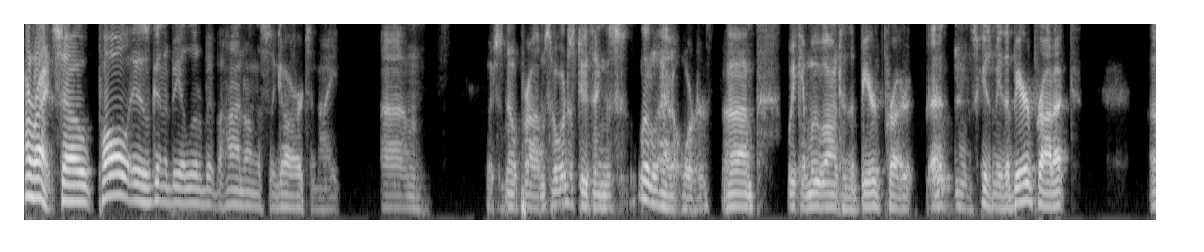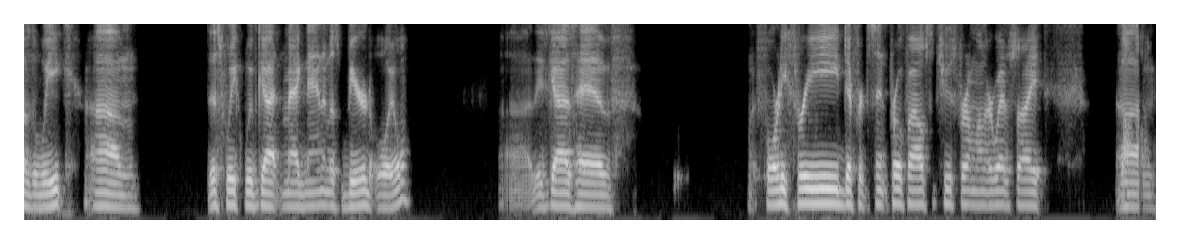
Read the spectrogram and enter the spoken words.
All right, so Paul is going to be a little bit behind on the cigar tonight. Um, which is no problem. So we'll just do things a little out of order. Um, we can move on to the beard product. Uh, excuse me, the beard product of the week. Um, this week we've got Magnanimous Beard Oil. Uh, these guys have what, 43 different scent profiles to choose from on their website. Um,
